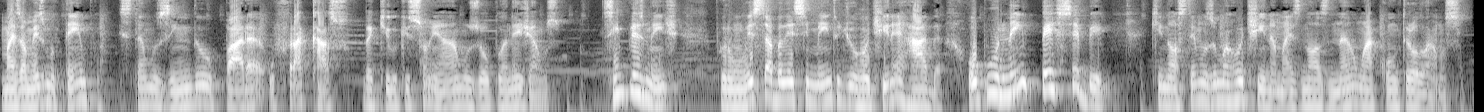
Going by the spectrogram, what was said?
mas ao mesmo tempo estamos indo para o fracasso daquilo que sonhamos ou planejamos. Simplesmente por um estabelecimento de rotina errada ou por nem perceber que nós temos uma rotina, mas nós não a controlamos.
